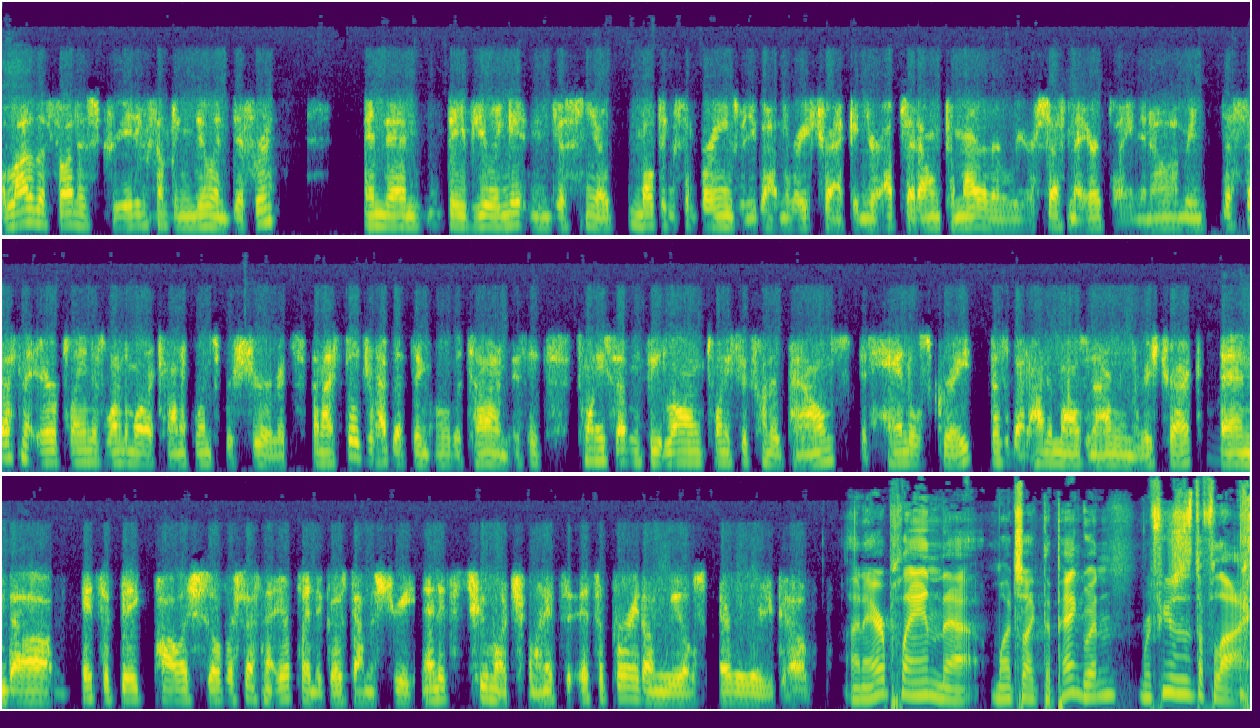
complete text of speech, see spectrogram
a lot of the fun is creating something new and different, and then debuting it and just you know melting some brains when you go out on the racetrack in your upside down Camaro or your Cessna airplane. You know, I mean, the Cessna airplane is one of the more iconic ones for sure. It's and I still drive that thing all the time. It's, it's 27 feet long, 2,600 pounds. It handles great. Does about 100 miles an hour on the racetrack, and uh, it's a big polished silver Cessna airplane that goes down the street, and it's too much fun. It's it's a parade on wheels everywhere you go. An airplane that, much like the Penguin, refuses to fly.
